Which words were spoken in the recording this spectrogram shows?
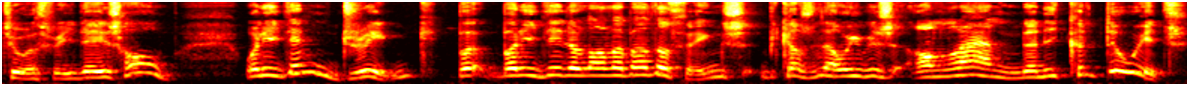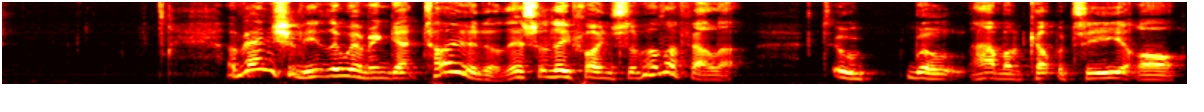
two or three days home. Well, he didn't drink, but, but he did a lot of other things because now he was on land and he could do it. Eventually, the women get tired of this and they find some other fella who will have a cup of tea or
